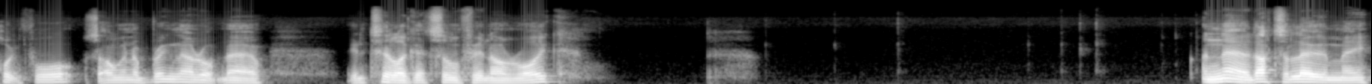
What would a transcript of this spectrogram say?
0.4. So I'm going to bring that up now until I get something on like. And now that's allowing me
